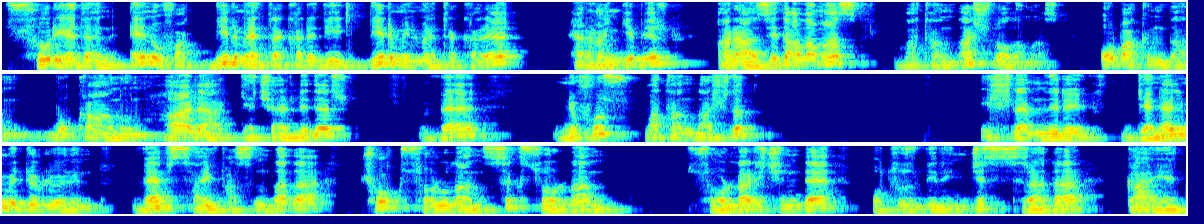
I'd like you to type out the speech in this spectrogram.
Suriye'den en ufak bir metrekare değil bir milimetre kare herhangi bir arazi de alamaz, vatandaş da olamaz. O bakımdan bu kanun hala geçerlidir ve nüfus vatandaşlık işlemleri genel müdürlüğünün web sayfasında da çok sorulan, sık sorulan sorular içinde 31. sırada gayet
